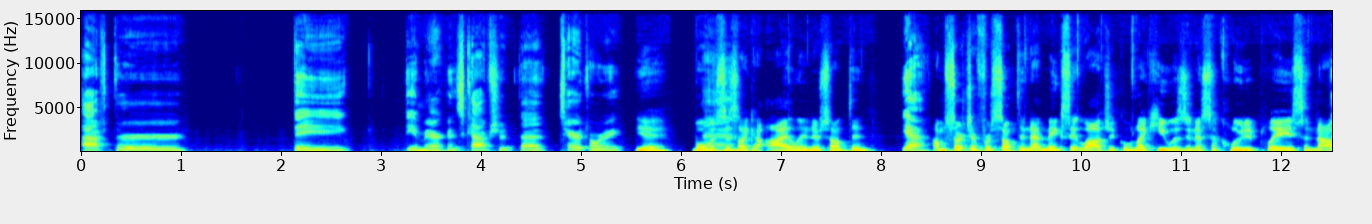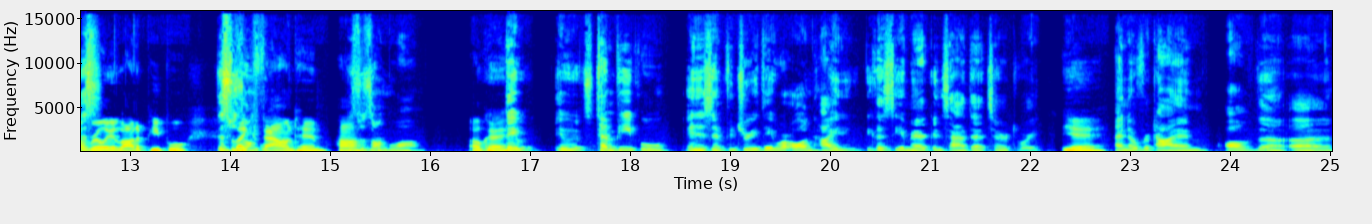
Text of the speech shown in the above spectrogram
after they the Americans captured that territory. Yeah. What was this like an island or something? Yeah, I'm searching for something that makes it logical. Like he was in a secluded place and not This- really a lot of people this was like found him. Huh? This was on Guam. okay. they it was 10 people in his infantry they were all in hiding because the americans had that territory yeah. and over time all of the uh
